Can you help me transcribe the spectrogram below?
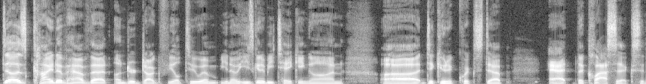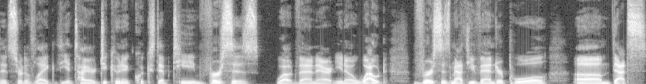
does kind of have that underdog feel to him. You know, he's going to be taking on uh, Deceuninck Quick Step at the classics, and it's sort of like the entire Deceuninck Quickstep team versus Wout Van Aert. You know, Wout versus Mathieu van der Poel. Um, that's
